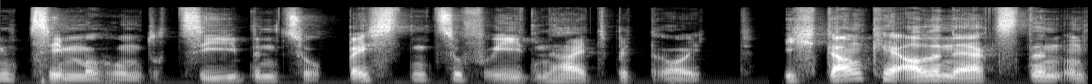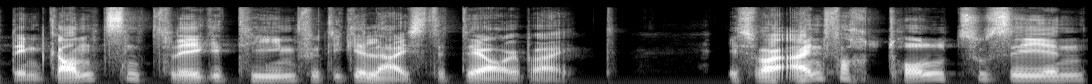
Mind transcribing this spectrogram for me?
im Zimmer 107 zur besten Zufriedenheit betreut. Ich danke allen Ärzten und dem ganzen Pflegeteam für die geleistete Arbeit. Es war einfach toll zu sehen,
